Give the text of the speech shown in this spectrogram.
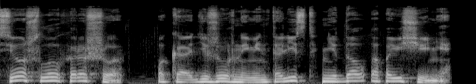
Все шло хорошо, пока дежурный менталист не дал оповещение.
